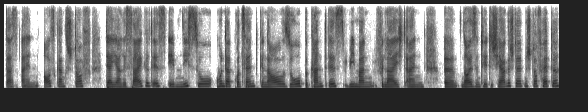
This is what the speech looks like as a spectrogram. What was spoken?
dass ein Ausgangsstoff, der ja recycelt ist, eben nicht so 100 Prozent genau so bekannt ist, wie man vielleicht einen äh, neu synthetisch hergestellten Stoff hätte,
